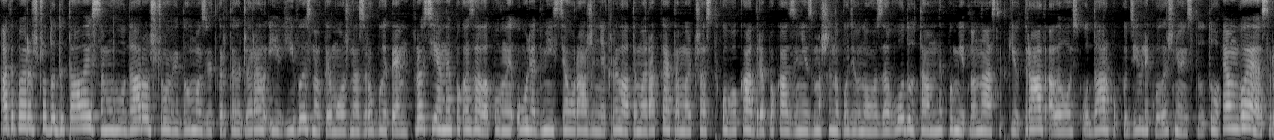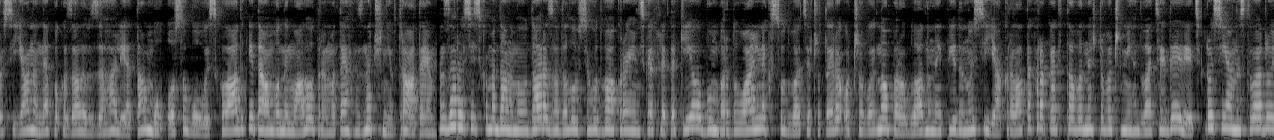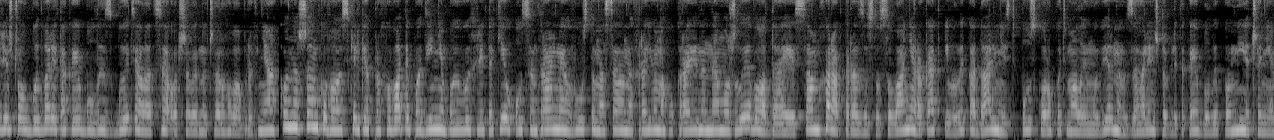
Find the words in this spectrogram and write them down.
А тепер щодо деталей самого удару, що відомо з відкритих джерел і які висновки можна зробити. Росія не показала повний огляд місця ураження крилатими ракетами. Частково кадри показані з машиноподівного заводу. Там непомітно наслідків втрат, але ось удар по будівлі колишнього інституту МВС росіяни не показали взагалі. А там був особовий склад, і там вони мали отримати значні втрати. За російськими даними удари завдало всього два українських літаків. Бомбардувальник су 24 очевидно переобладнаний під носія крилатих ракет та винищувач міг 29 Росіяни стверджують, що обидва літаки були збиті, але це очевидно чергова брехня. Конашенкова, оскільки приховати падіння бойових літаків у центральних густонаселених районах України неможливо, да і сам характер застосування ракет і велика дальність пуску робить малоймовірним взагалі, щоб літаки були помічені.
